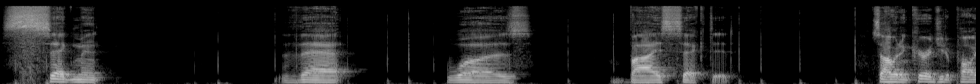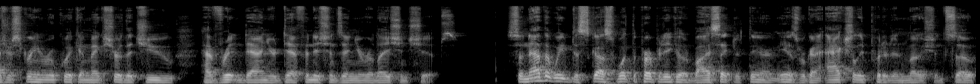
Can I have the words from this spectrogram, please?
segment that was bisected. So I would encourage you to pause your screen real quick and make sure that you have written down your definitions and your relationships. So now that we've discussed what the perpendicular bisector theorem is, we're going to actually put it in motion. So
